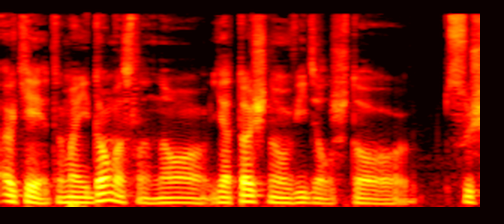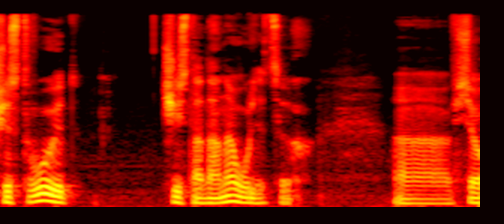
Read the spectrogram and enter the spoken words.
окей, это мои домыслы, но я точно увидел, что существует чистота на улицах, а, все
